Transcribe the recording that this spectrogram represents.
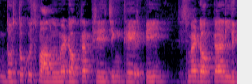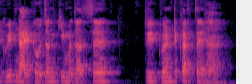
दोस्तों, कुछ मामलों में डॉक्टर फ्रीजिंग थेरेपी, जिसमें डॉक्टर लिक्विड नाइट्रोजन की मदद से ट्रीटमेंट करते हैं,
